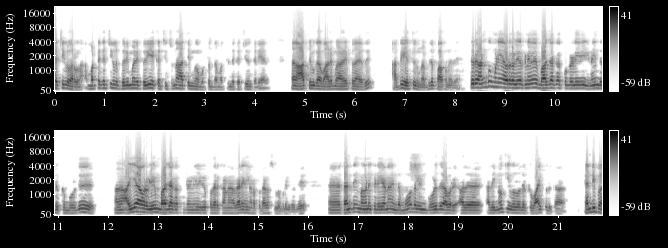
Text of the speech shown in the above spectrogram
கட்சிகள் வரலாம். மற்ற கட்சிகள் பெரும்பாலும் பெரிய கட்சின்னு சொன்னால் அதிமுக மட்டும்தான் மற்ற எந்த கட்சியும் கிடையாது. அதனால் அதிமுக மறைமுக அழைப்பு தான் இது. அப்படியே ஏற்றுக்கணும் அப்படிதான் பார்க்கணும் இது. திரு அன்புமணி அவர்கள் ஏற்கனவே பாஜக கூட்டணியில் இணைந்திருக்கும் போது ஐயா அவர்களையும் பாஜக கூட்டணியில் இருப்பதற்கான வேலைகள் நடப்பதாக சொல்லப்படுகிறது. தந்தை மகனுக்கு இடையான இந்த மோதலின் பொழுது அவர் அதை அதை நோக்கி வருவதற்கு வாய்ப்பு இருக்கா? கண்டிப்பா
